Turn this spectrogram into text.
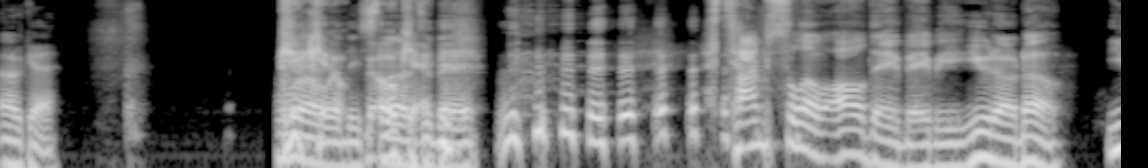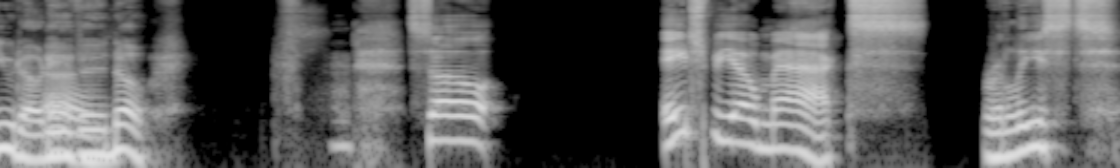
Okay. We're already slow Okay. today. I'm slow all day, baby. You don't know. You don't Oh. even know. So, HBO Max released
